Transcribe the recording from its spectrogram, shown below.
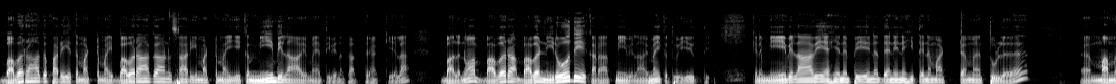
භවරාග පරේත මට්ටමයි භවරාගානුසාරී මට්ටමයි ඒක මේ වෙලාවෙම ඇති වෙන තත්වයක් කියලා බලනවා භව භව නිරෝධය කරාත් මේ වෙලාවෙම එකතු වෙ යුත්තේ. කියන්නේ මේ වෙලාවේ ඇහෙන පේන දැනෙන හිතෙන මට්ටම තුල මම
